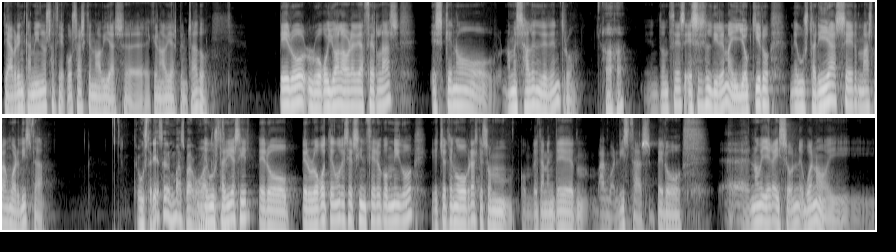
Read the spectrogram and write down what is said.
te abren caminos hacia cosas que no habías, eh, que no habías pensado. Pero luego yo a la hora de hacerlas es que no, no me salen de dentro. Entonces ese es el dilema y yo quiero, me gustaría ser más vanguardista. ¿Te gustaría ser más vanguardista? Me gustaría ser, pero, pero luego tengo que ser sincero conmigo. De hecho, tengo obras que son completamente vanguardistas, pero eh, no me llega y son, bueno, y,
